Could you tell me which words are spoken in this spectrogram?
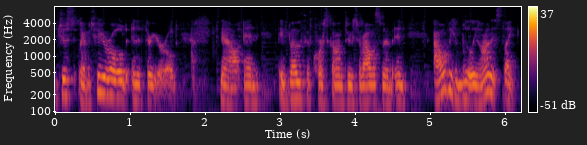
just we have a two year old and a three year old now, and they both, of course, gone through survival swim. And I will be completely honest, like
